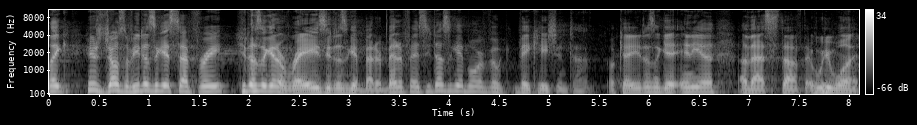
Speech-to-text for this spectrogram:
Like, here's Joseph. He doesn't get set free. He doesn't get a raise. He doesn't get better benefits. He doesn't get more vacation time, okay? He doesn't get any of that stuff that we want.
